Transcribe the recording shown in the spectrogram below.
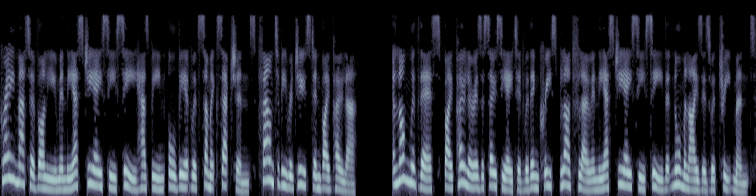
Gray matter volume in the SGACC has been, albeit with some exceptions, found to be reduced in bipolar. Along with this, bipolar is associated with increased blood flow in the SGACC that normalizes with treatment.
